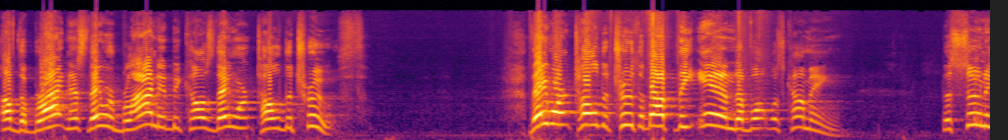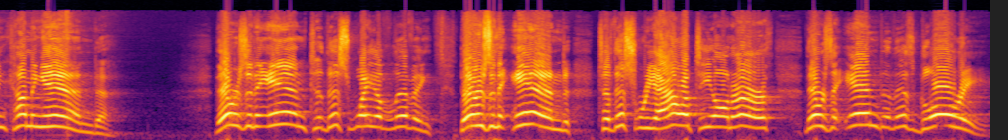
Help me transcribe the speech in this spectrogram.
of the brightness, they were blinded because they weren't told the truth. They weren't told the truth about the end of what was coming, the soon and coming end. There is an end to this way of living. There is an end to this reality on earth. There is an end to this glory.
